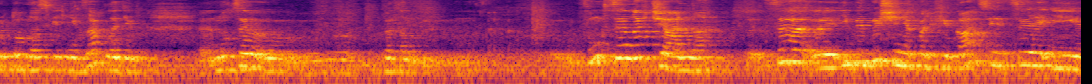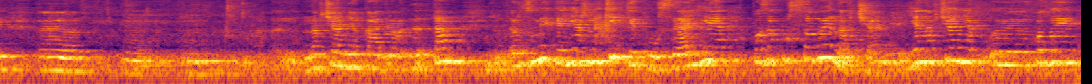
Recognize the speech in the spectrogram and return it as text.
культурно-освітніх закладів. Е, Ну, це е, Функція навчальна, це е, і підвищення кваліфікації, це і навчання кадрів. Там, розумієте, є ж не тільки курси, а є позакурсове навчання. Є навчання, коли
